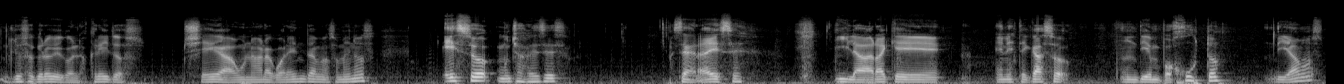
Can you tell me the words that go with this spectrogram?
Incluso creo que con los créditos llega a una hora cuarenta más o menos. Eso muchas veces se agradece. Y la verdad que en este caso un tiempo justo, digamos.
